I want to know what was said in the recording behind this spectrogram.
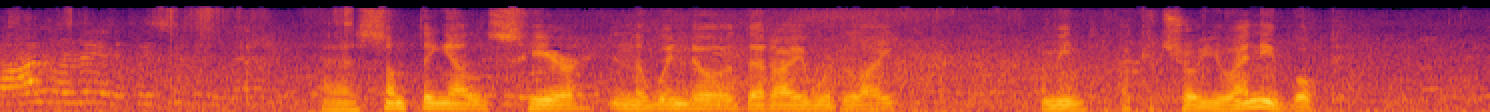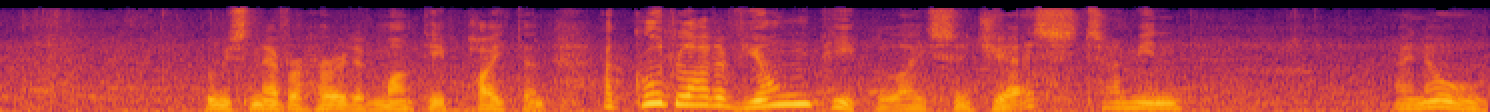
Uh, something else here in the window that I would like. I mean, I could show you any book. Who's never heard of Monty Python? A good lot of young people, I suggest. I mean, I know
